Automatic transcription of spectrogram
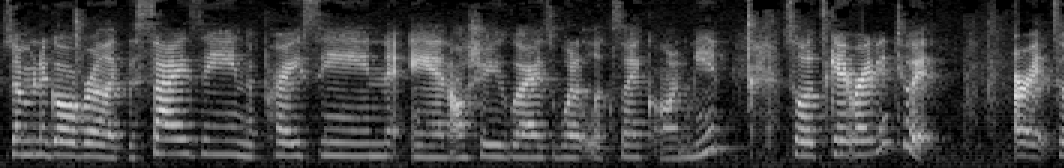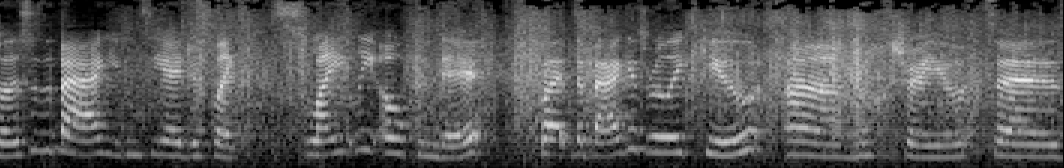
So I'm going to go over like the sizing, the pricing, and I'll show you guys what it looks like on me. So let's get right into it. Alright, so this is the bag. You can see I just like slightly opened it, but the bag is really cute. Um, I'll show you. It says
